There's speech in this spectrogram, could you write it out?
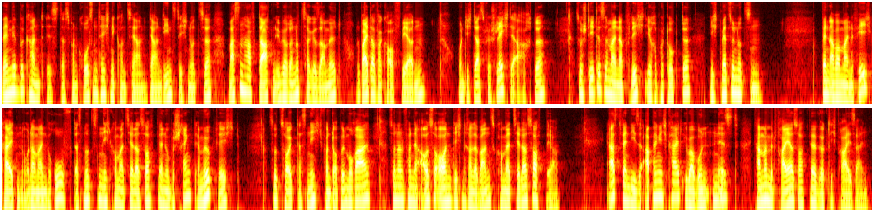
Wenn mir bekannt ist, dass von großen Technikkonzernen, deren Dienste ich nutze, massenhaft Daten über ihre Nutzer gesammelt und weiterverkauft werden und ich das für schlecht erachte, so steht es in meiner Pflicht, ihre Produkte nicht mehr zu nutzen. Wenn aber meine Fähigkeiten oder mein Beruf das Nutzen nicht kommerzieller Software nur beschränkt ermöglicht, so zeugt das nicht von Doppelmoral, sondern von der außerordentlichen Relevanz kommerzieller Software. Erst wenn diese Abhängigkeit überwunden ist, kann man mit freier Software wirklich frei sein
